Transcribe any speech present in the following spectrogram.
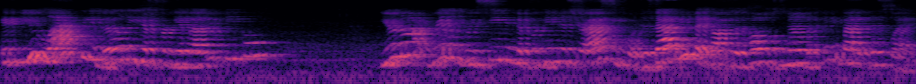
If you lack the ability to forgive other people, you're not really receiving the forgiveness you're asking for. Does that mean that God withholds? No, but think about it this way.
